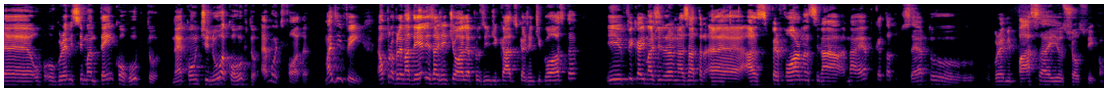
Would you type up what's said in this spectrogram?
é, o, o Grammy se mantém corrupto, né, continua corrupto, é muito foda. Mas enfim, é um problema deles. A gente olha para os indicados que a gente gosta e fica imaginando as, é, as performances na, na época tá tudo certo, o Grammy passa e os shows ficam.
